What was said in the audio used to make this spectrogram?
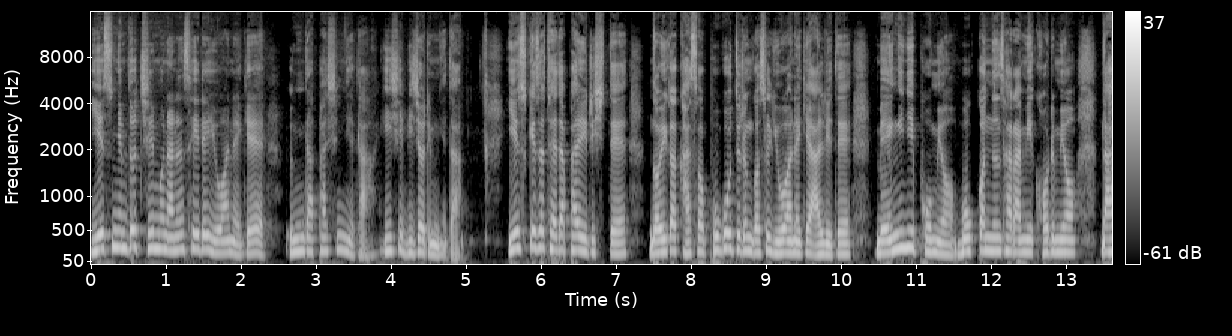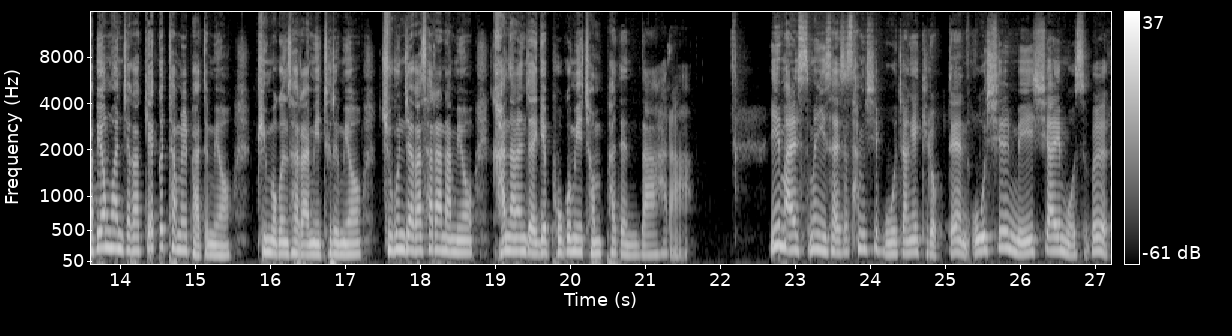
예수님도 질문하는 세례 요한에게 응답하십니다. 22절입니다. 예수께서 대답하여 이르시되 너희가 가서 보고 들은 것을 요한에게 알리되 맹인이 보며 못 걷는 사람이 걸으며 나병 환자가 깨끗함을 받으며 귀먹은 사람이 들으며 죽은 자가 살아나며 가난한 자에게 복음이 전파된다 하라. 이 말씀은 이사에서 35장에 기록된 오실 메시아의 모습을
